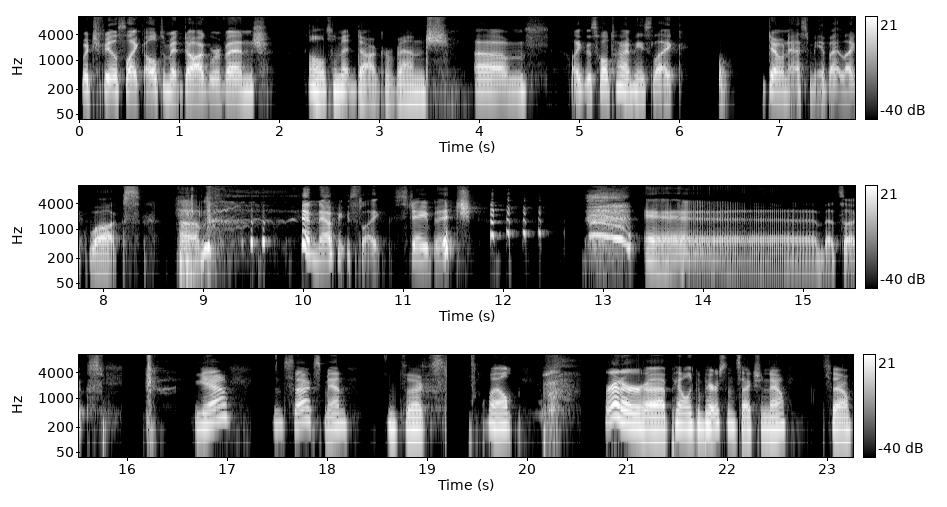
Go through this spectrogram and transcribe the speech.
which feels like ultimate dog revenge. Ultimate dog revenge. Um, like this whole time he's like, "Don't ask me if I like walks." Um, and now he's like, "Stay, bitch," and that sucks. Yeah, it sucks, man. It sucks. Well, we're at our uh, Pale in comparison section now. So,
